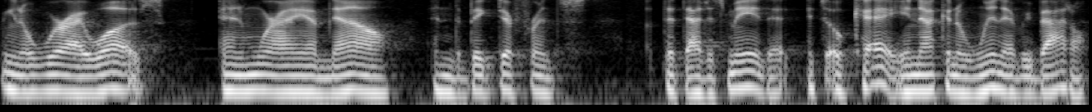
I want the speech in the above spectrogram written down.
you know where I was and where I am now, and the big difference that that has made. That it's okay. You're not going to win every battle,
